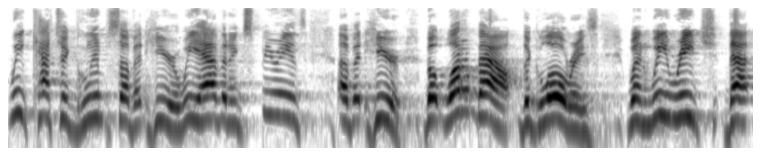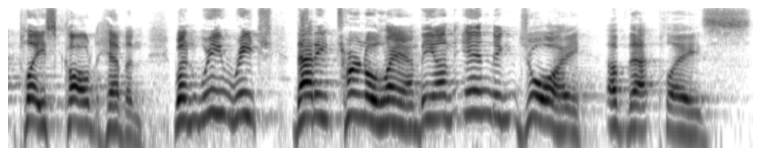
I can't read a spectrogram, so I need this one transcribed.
We catch a glimpse of it here. We have an experience of it here. But what about the glories when we reach that place called heaven? When we reach that eternal land, the unending joy of that place?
